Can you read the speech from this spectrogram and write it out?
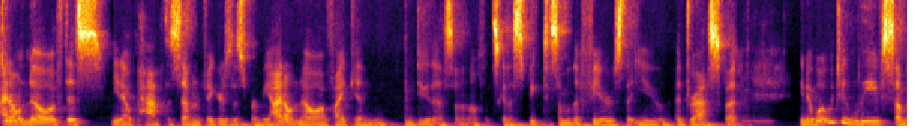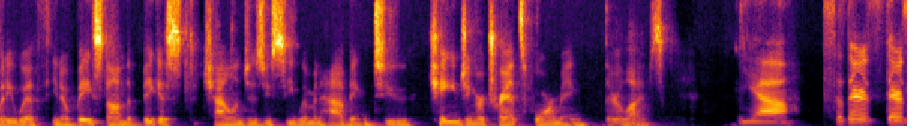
I don't know if this, you know, path to seven figures is for me. I don't know if I can do this. I don't know if it's going to speak to some of the fears that you address, but mm-hmm. you know, what would you leave somebody with, you know, based on the biggest challenges you see women having to changing or transforming their lives? Yeah, so there's there's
